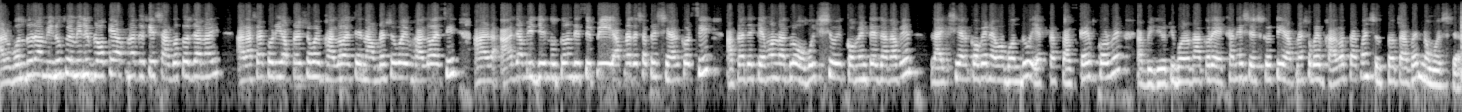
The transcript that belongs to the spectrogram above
আর বন্ধুরা মিনু ফ্যামিলি ব্লকে আপনাদেরকে স্বাগত জানাই। আর আশা করি আপনারা সবাই ভালো আছেন আমরা সবাই ভালো আছি। আর আজ আমি যে নতুন রেসিপি আপনাদের সাথে শেয়ার করছি আপনাদের কেমন লাগল অবশ্যই কমেন্টে জানাবেন। লাইক শেয়ার করবেন এবং বন্ধু একটা সাবস্ক্রাইব করবেন। আর ভিডিওটি বড় না করে এখানে শেষ করতে আপনারা সবাই ভালো থাকবেন সুস্থ থাকবেন। নমস্কার।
